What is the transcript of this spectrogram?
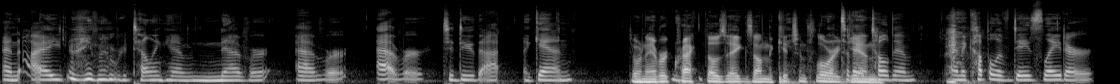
and i remember telling him never ever ever to do that again Don't ever crack those eggs on the kitchen floor that's again. what i told him and a couple of days later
